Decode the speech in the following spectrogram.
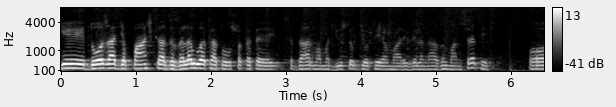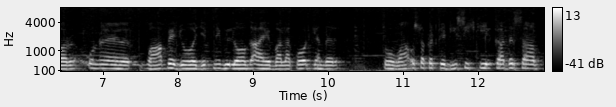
ये 2000 जब पाँच का जलजला हुआ था तो उस वक्त सरदार मोहम्मद यूसुफ जो थे हमारे ज़िला नाजम मानसरा थे और उन वहाँ पे जो जितने भी लोग आए बालाकोट के अंदर तो वहाँ उस वक्त के डीसी शकील कादर साहब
